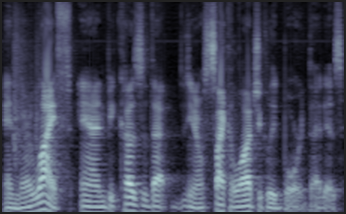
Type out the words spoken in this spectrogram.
in their life. And because of that you know psychologically bored that is.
